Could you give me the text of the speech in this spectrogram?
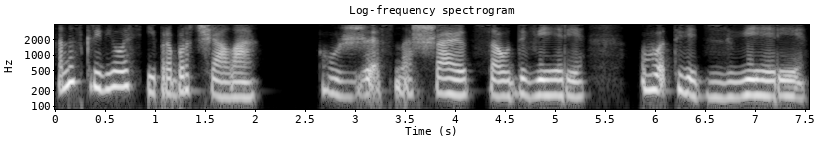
она скривилась и пробурчала. «Уже сношаются у двери. Вот ведь звери!»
